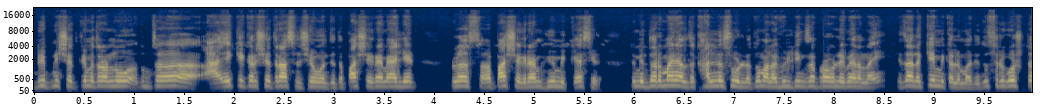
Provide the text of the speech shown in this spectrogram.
ड्रिपनी शेतकरी मित्रांनो तुमचं एक एकर क्षेत्र असेल शेवंती तर पाचशे ग्रॅम ॲलिएट प्लस पाचशे ग्रॅम ह्युमिक ऍसिड तुम्ही दर महिन्याला जर सोडलं तुम्हाला विल्टिंगचा प्रॉब्लेम येणार नाही. हे झालं केमिकलमध्ये दुसरी गोष्ट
